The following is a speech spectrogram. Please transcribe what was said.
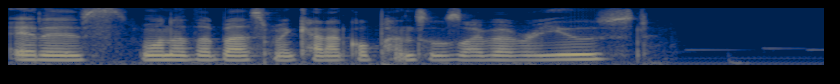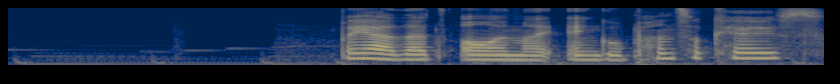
It is one of the best mechanical pencils I've ever used. But yeah, that's all in my Angoo pencil case.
